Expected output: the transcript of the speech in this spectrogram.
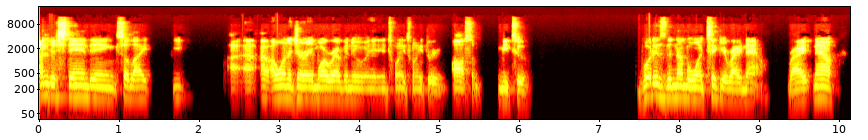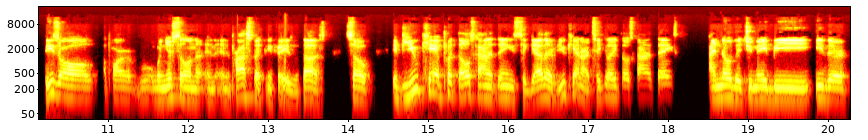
understanding. So like, I, I, I want to generate more revenue in, in 2023. Awesome. Me too. What is the number one ticket right now? Right now, these are all a part of when you're still in the, in, in the prospecting phase with us. So if you can't put those kind of things together, if you can't articulate those kind of things, I know that you may be either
